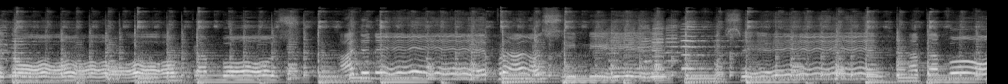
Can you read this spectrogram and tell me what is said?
ο καμπός άντε ναι πράσινη σε απ' τα πολλά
